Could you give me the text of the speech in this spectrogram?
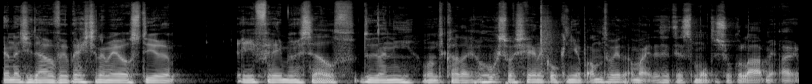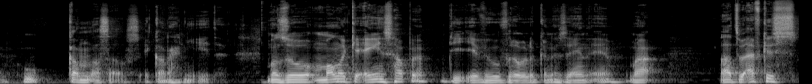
En als je daarover een berichtje naar mij wil sturen, reframe jezelf, doe dat niet. Want ik ga daar hoogstwaarschijnlijk ook niet op antwoorden. Maar er zit een smolte chocola op mijn arm. Hoe kan dat zelfs? Ik kan dat niet eten. Maar zo mannelijke eigenschappen, die even hoe vrouwelijk kunnen zijn. Hè. Maar laten we even,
